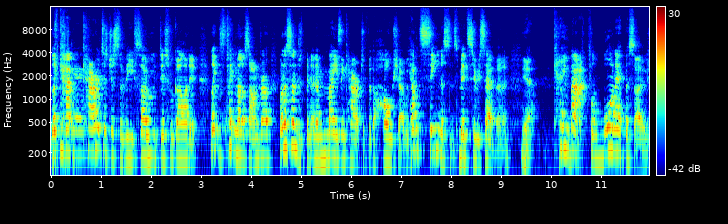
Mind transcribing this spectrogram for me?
like ca- characters just to be so disregarded. Like let's take Melisandre. Melisandre's been an amazing character for the whole show. We haven't seen her since mid series seven Yeah. Came back for one episode.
